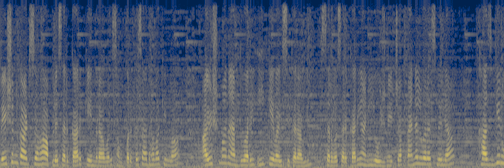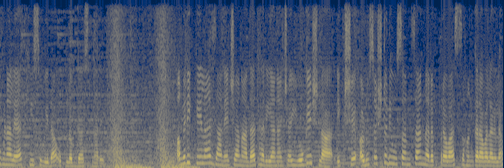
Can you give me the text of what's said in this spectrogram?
रेशन कार्डसह आपले सरकार केंद्रावर संपर्क साधावा किंवा आयुष्मान ॲपद्वारे ई के वाय सी करावी. सर्व सरकारी आणि योजनेच्या पॅनलवर असलेल्या खासगी रुग्णालयात ही सुविधा उपलब्ध असणार आहे. अमेरिकेला जाण्याच्या नादात हरियाणाच्या योगेशला एकशे अडुसष्ट दिवसांचा नरक प्रवास सहन करावा लागला.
